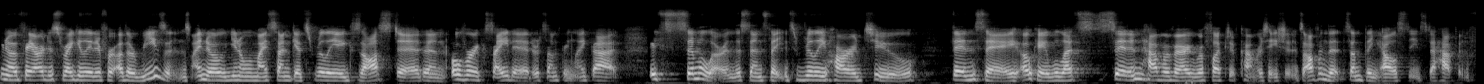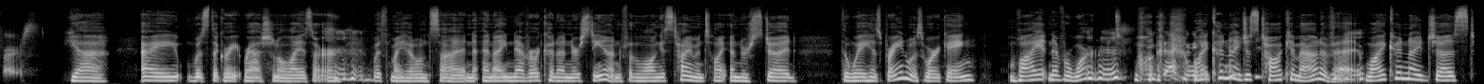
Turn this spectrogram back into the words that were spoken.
you know, if they are dysregulated for other reasons. I know, you know, when my son gets really exhausted and overexcited or something like that, it's similar in the sense that it's really hard to then say, okay, well, let's sit and have a very reflective conversation. It's often that something else needs to happen first. Yeah. I was the great rationalizer with my own son, and I never could understand for the longest time until I understood the way his brain was working why it never worked. Mm-hmm. Exactly. Why, why, couldn't I just talk him out of it? Mm-hmm. Why couldn't I just,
